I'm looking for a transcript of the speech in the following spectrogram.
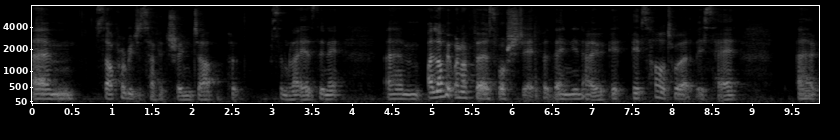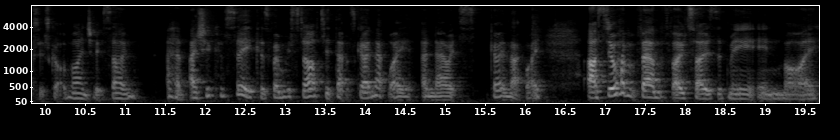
Um, so I'll probably just have it trimmed up, put some layers in it. Um, I love it when I first washed it, but then, you know, it, it's hard work this hair because uh, it's got a mind of its own. Um, as you can see, because when we started, that was going that way and now it's going that way. I still haven't found the photos of me in my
